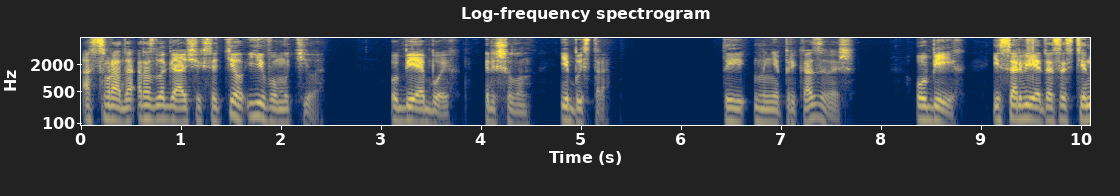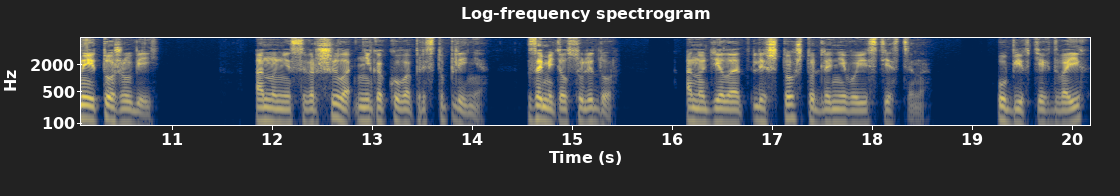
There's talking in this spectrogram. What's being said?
А смрада разлагающихся тел его мутило. «Убей обоих», — решил он, — «и быстро». «Ты мне приказываешь?» «Убей их, и сорви это со стены и тоже убей». «Оно не совершило никакого преступления», — заметил Сулидор. «Оно делает лишь то, что для него естественно. Убив тех двоих,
